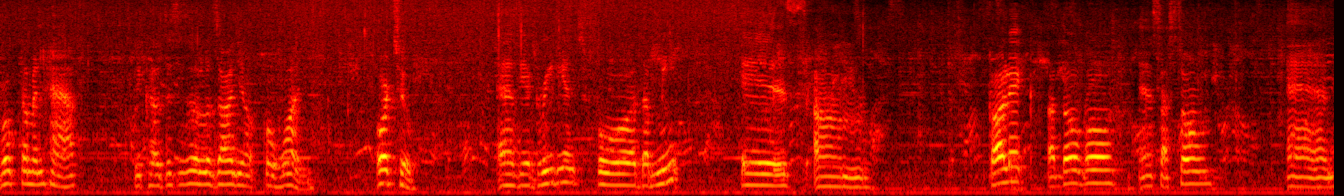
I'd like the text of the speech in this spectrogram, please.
broke them in half because this is a lasagna for one or two. And the ingredients for the meat is um, garlic, adobo, and sazon and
